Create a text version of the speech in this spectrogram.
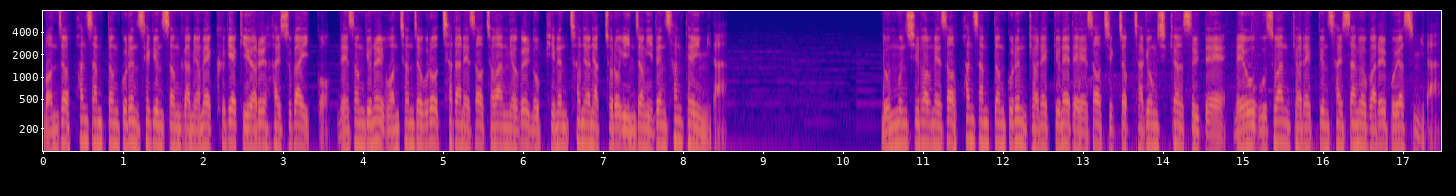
먼저 환삼덩굴은 세균성 감염에 크게 기여를 할 수가 있고 내성균을 원천적으로 차단해서 저항력을 높이는 천연약초로 인정이 된 상태입니다. 논문 실험에서 환삼덩굴은 결핵균에 대해서 직접 작용시켰을 때 매우 우수한 결핵균 살상 효과를 보였습니다.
